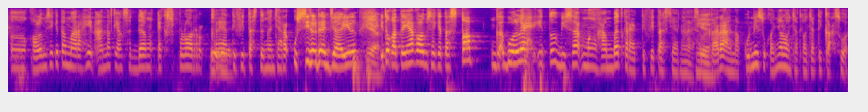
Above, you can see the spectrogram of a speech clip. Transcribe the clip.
eh, kalau misalnya kita marahin anak yang sedang explore kreativitas dengan cara usil dan jahil Iya. itu katanya kalau misalnya kita stop nggak boleh itu bisa menghambat kreativitasnya nah Iya. sementara anakku nih sukanya loncat-loncat di kasur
